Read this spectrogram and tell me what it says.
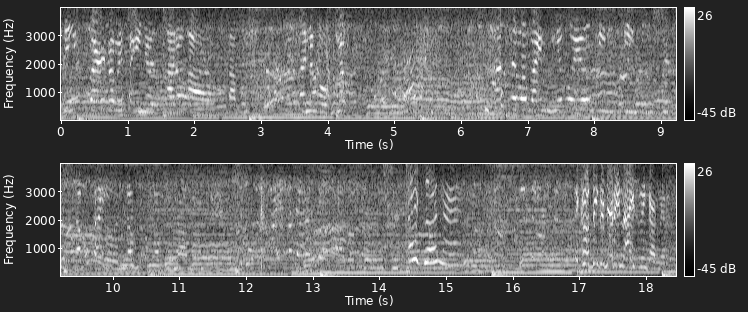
Na-inspire kami sa inyo araw-araw. Tapos, ano po, ma- at nababind niyo po yung ibo-ibo. Tapos ayun, love po namin. Hi, Jonna! Ikaw din kanya rin ayos ng camera. Ko.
